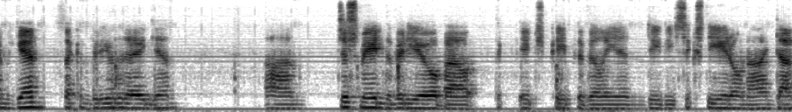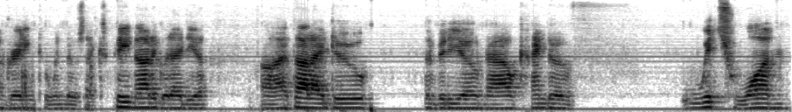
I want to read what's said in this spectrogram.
Graham again, second video of the day again. Um, just made the video about the HP Pavilion DV6809 downgrading to Windows XP. Not a good idea. Uh, I thought I'd do a video now, kind of which one,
